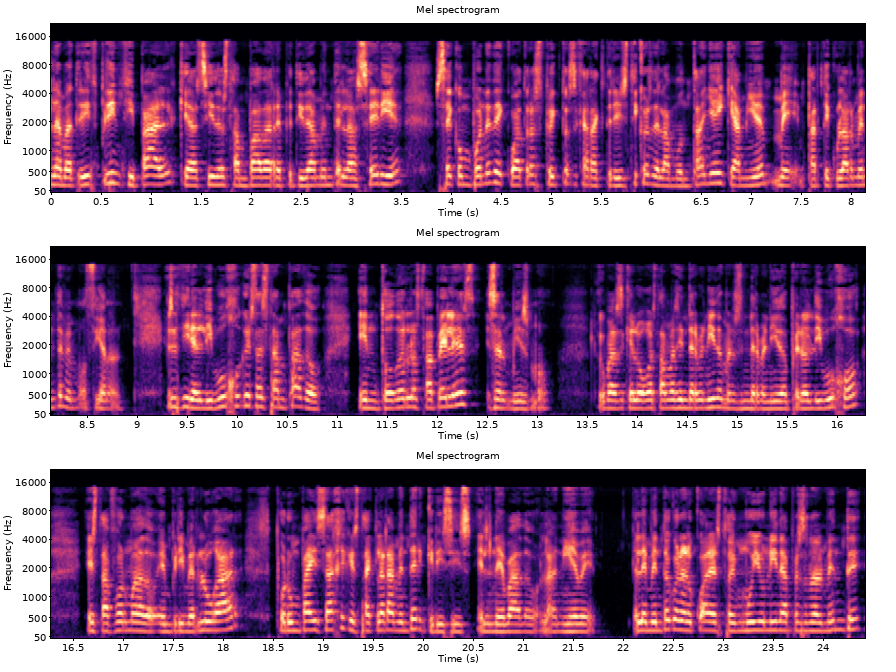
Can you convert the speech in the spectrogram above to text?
La matriz principal, que ha sido estampada repetidamente en la serie, se compone de cuatro aspectos característicos de la montaña y que a mí me, particularmente me emocionan. Es decir, el dibujo que está estampado en todos los papeles es el mismo. Lo que pasa es que luego está más intervenido, menos intervenido, pero el dibujo está formado en primer lugar por un paisaje que está claramente en crisis, el nevado, la nieve, elemento con el cual estoy muy unida personalmente,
